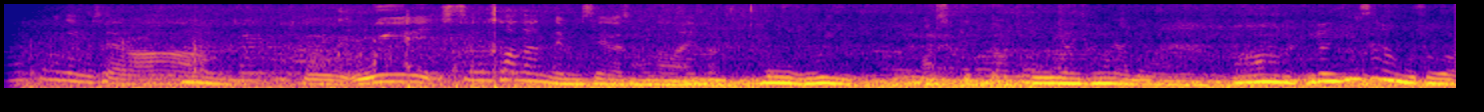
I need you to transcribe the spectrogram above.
한국 냄새랑 그 오이 신선한 냄새가 장난 아니다. 뭐 오이 맛있겠다. 오이랑 장난이야 아 이런 신선한 거 좋아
